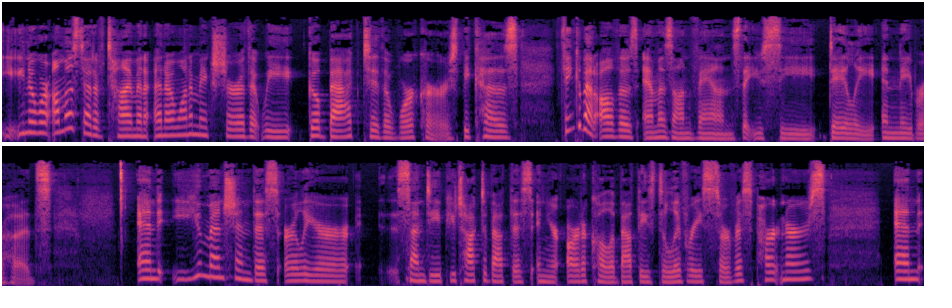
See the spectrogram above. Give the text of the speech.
You know, we're almost out of time, and, and I want to make sure that we go back to the workers because think about all those Amazon vans that you see daily in neighborhoods. And you mentioned this earlier, Sandeep. You talked about this in your article about these delivery service partners And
